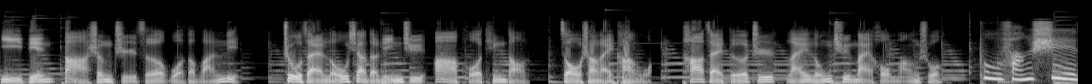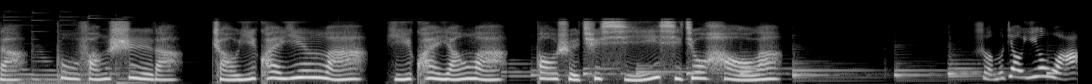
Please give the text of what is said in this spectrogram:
一边大声指责我的顽劣。住在楼下的邻居阿婆听到了，走上来看我。她在得知来龙去脉后，忙说：“不妨事的，不妨事的，找一块阴瓦，一块阳瓦，抱水去洗一洗就好了。”什么叫阴瓦？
